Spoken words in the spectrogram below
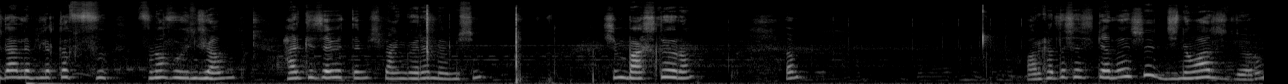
Sizlerle birlikte FNAF oynayacağım. Herkes evet demiş ben görememişim. Şimdi başlıyorum. Hım. Arkada ses gelirse canavar izliyorum.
